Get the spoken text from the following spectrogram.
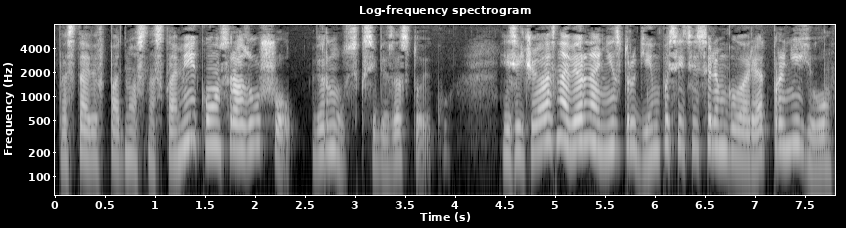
Поставив поднос на скамейку, он сразу ушел, вернулся к себе за стойку. И сейчас, наверное, они с другим посетителем говорят про нее.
